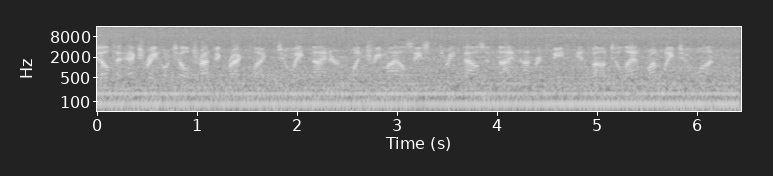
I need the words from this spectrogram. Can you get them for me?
Delta X-Ray Hotel traffic rack flight 289er, 13 miles east, 3,900 feet, inbound to land runway 21.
